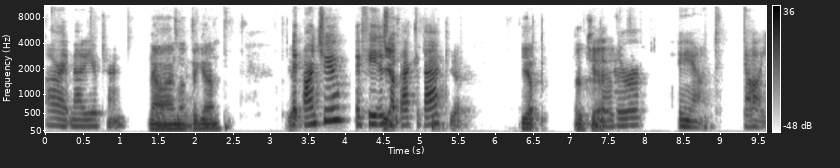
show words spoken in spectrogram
All right, Maddie, your turn. Now I'm up again. yeah. Eh, Aren't you? If he just Yeah. went back to back. yeah. Yep. Okay. Another ant. Die.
